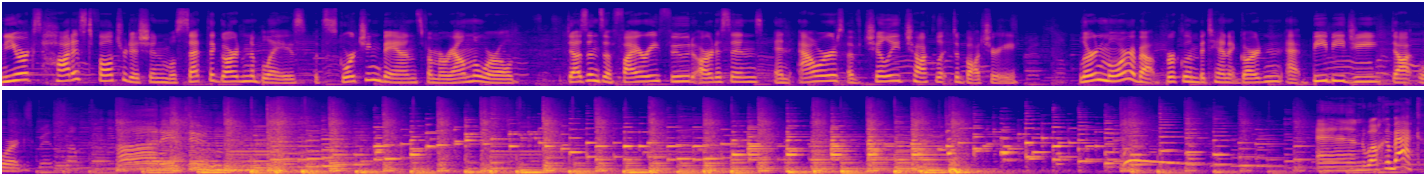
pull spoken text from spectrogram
New York's hottest fall tradition will set the garden ablaze with scorching bands from around the world, dozens of fiery food artisans, and hours of chili chocolate debauchery. Learn more about Brooklyn Botanic Garden at bbg.org. welcome back.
